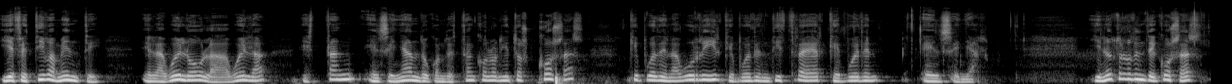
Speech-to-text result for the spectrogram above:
Y efectivamente, el abuelo o la abuela están enseñando cuando están con los nietos cosas que pueden aburrir, que pueden distraer, que pueden enseñar. Y en otro orden de cosas,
